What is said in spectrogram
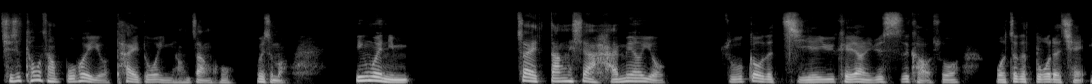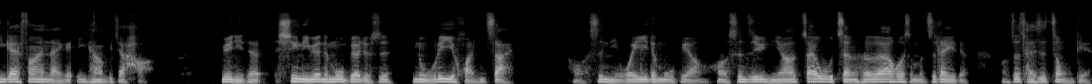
其实通常不会有太多银行账户。为什么？因为你。在当下还没有有足够的结余，可以让你去思考说，我这个多的钱应该放在哪个银行比较好？因为你的心里面的目标就是努力还债，哦，是你唯一的目标，哦，甚至于你要债务整合啊或什么之类的，哦，这才是重点，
